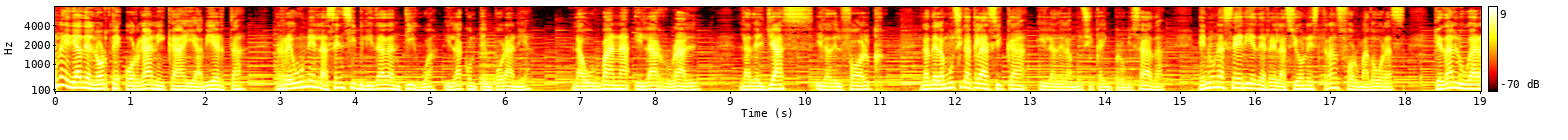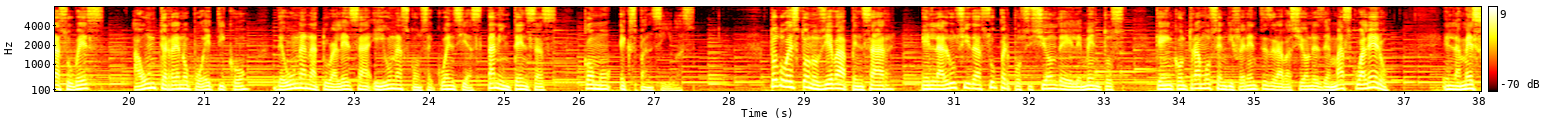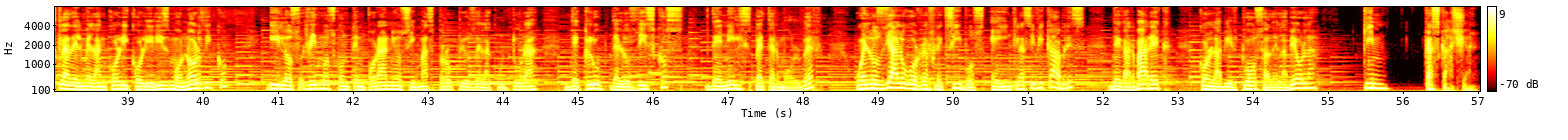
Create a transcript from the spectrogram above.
Una idea del norte orgánica y abierta reúne la sensibilidad antigua y la contemporánea, la urbana y la rural, la del jazz y la del folk, la de la música clásica y la de la música improvisada, en una serie de relaciones transformadoras que dan lugar a su vez a un terreno poético de una naturaleza y unas consecuencias tan intensas como expansivas. Todo esto nos lleva a pensar en la lúcida superposición de elementos que encontramos en diferentes grabaciones de Mascualero, en la mezcla del melancólico lirismo nórdico y los ritmos contemporáneos y más propios de la cultura de Club de los Discos de Nils Peter Molver, o en los diálogos reflexivos e inclasificables de Garbarek con la virtuosa de la viola, Kim Kaskashian.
